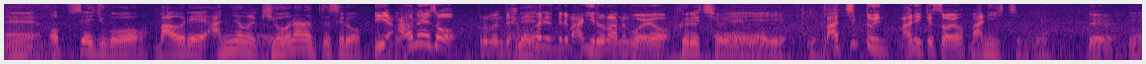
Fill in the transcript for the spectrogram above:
예. 예, 없애주고 마을의 안녕을 기원하는 뜻으로 이 네. 안에서 그러면 이제 행복한 네. 일들이 많이 일어나는 거예요. 그렇죠 예 예 예 예, 예. 맛집도 있- 많이 있겠어요? 많이 있죠 예. 네. 예.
